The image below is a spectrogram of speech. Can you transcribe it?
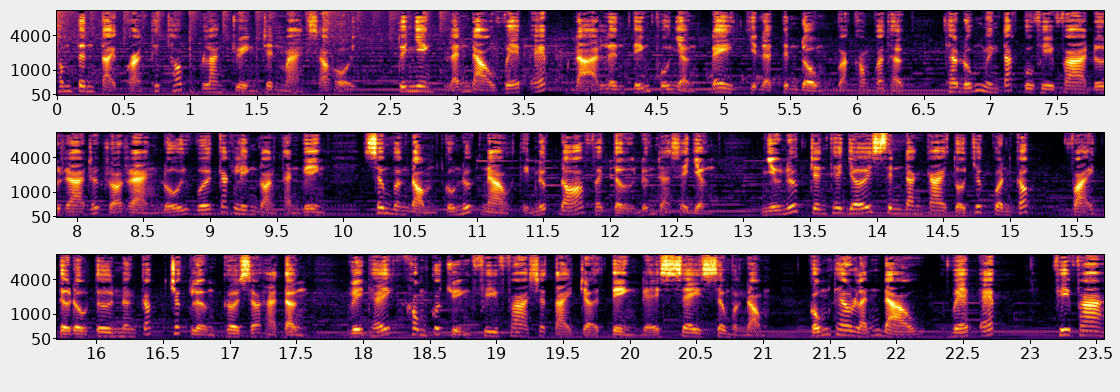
Thông tin tài khoản TikTok lan truyền trên mạng xã hội. Tuy nhiên, lãnh đạo VFF đã lên tiếng phủ nhận đây chỉ là tin đồn và không có thật. Theo đúng nguyên tắc của FIFA đưa ra rất rõ ràng đối với các liên đoàn thành viên, sân vận động của nước nào thì nước đó phải tự đứng ra xây dựng. Nhiều nước trên thế giới xin đăng cai tổ chức World Cup phải tự đầu tư nâng cấp chất lượng cơ sở hạ tầng. Vì thế, không có chuyện FIFA sẽ tài trợ tiền để xây sân vận động. Cũng theo lãnh đạo VFF, FIFA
